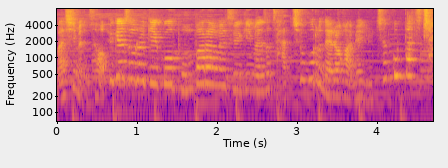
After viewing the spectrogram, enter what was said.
마시면서 휴게소를 끼고 봄바람을 즐기면서 좌측으로 내려가면 유채꽃밭이 쫙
